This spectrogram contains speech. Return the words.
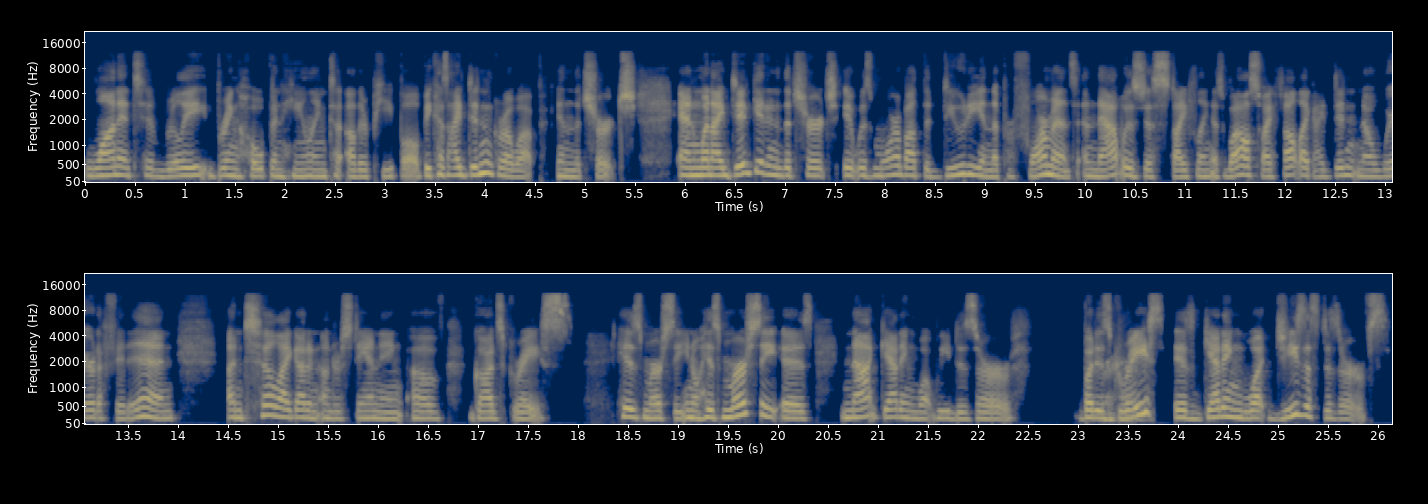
wanted to really bring hope and healing to other people because I didn't grow up in the church. And when I did get into the church, it was more about the duty and the performance. And that was just stifling as well. So I felt like I didn't know where to fit in until I got an understanding of God's grace, His mercy. You know, His mercy is not getting what we deserve but his right. grace is getting what Jesus deserves.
